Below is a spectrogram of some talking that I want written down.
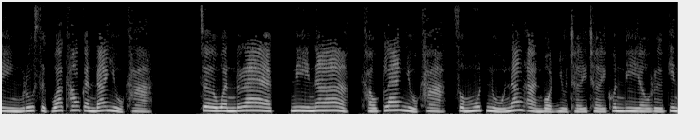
ริงๆ รู้สึกว่าเข้ากันได้อยู่ค่ะ เจอวันแรก นีน่า เขาแกล้งอยู่ค่ะ สมมุติหนูนั่งอ่านบทอยู่เฉยๆคนเดียว หรือกิน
